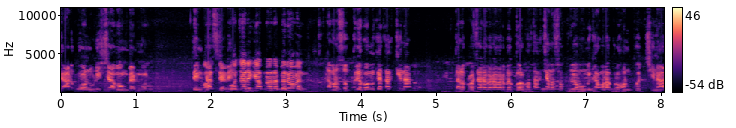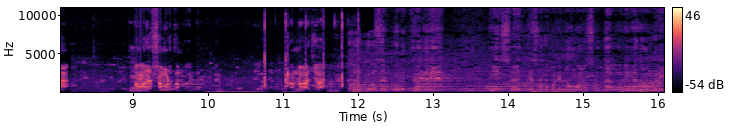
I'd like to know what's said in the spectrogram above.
ঝাড়খণ্ড উড়িষ্যা এবং বেঙ্গল। তিনটা প্রচারে কি আপনারা বেরোবেন? আমরা সক্রিয় ভূমিকা থাকছি না। তাহলে প্রচারে বেরোবার গল্প থাকছে না সক্রিয় ভূমিকা আমরা গ্রহণ করছি না। আমাদের সমর্থন রইল। ধন্যবাদ জয়। শহীদ দিবসের পবিত্র দিনে বীর শহীদকে শতকোটি নমন ও শ্রদ্ধার্ঘ্য নিবেদন করি।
